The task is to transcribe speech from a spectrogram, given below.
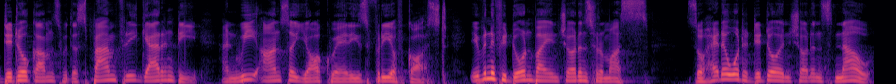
Ditto comes with a spam free guarantee, and we answer your queries free of cost, even if you don't buy insurance from us. So head over to Ditto Insurance now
